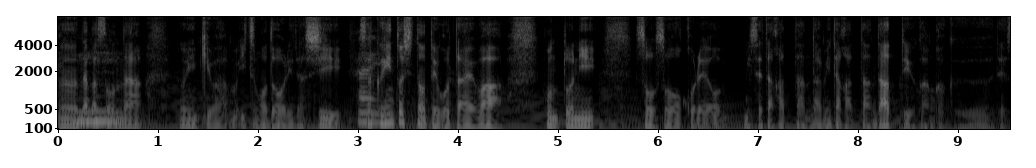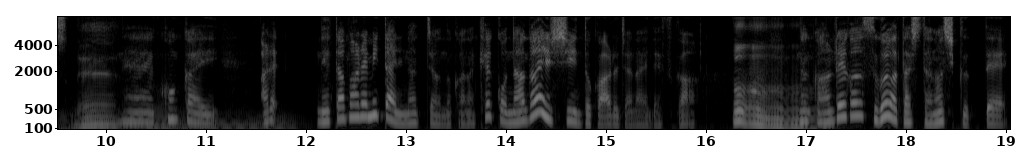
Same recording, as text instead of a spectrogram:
うん、なんかそんな雰囲気はいつも通りだし、はい。作品としての手応えは本当にそうそうこれを見せたかったんだ見たかったんだっていう感覚ですね。ねえうん。今回あれ？ネタバレみたいになっちゃうのかな？結構長いシーンとかあるじゃないですか、なんかあれがすごい私楽しくって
